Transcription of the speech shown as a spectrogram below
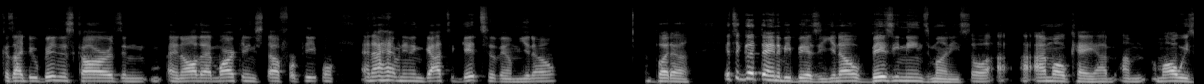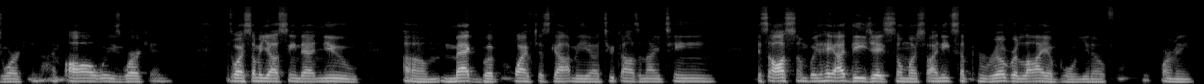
because I do business cards and and all that marketing stuff for people, and I haven't even got to get to them, you know. But uh, it's a good thing to be busy, you know. Busy means money, so I, am okay. I'm, I'm I'm always working. I'm always working. That's why some of y'all seen that new um, MacBook. My wife just got me a 2019. It's awesome, but hey, I DJ so much, so I need something real reliable, you know, for, for me.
